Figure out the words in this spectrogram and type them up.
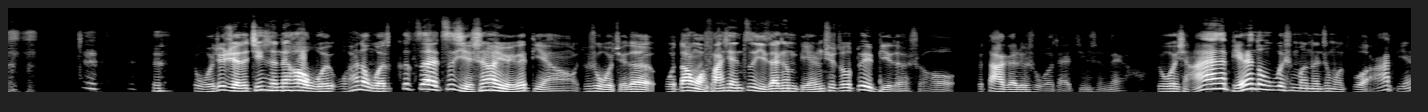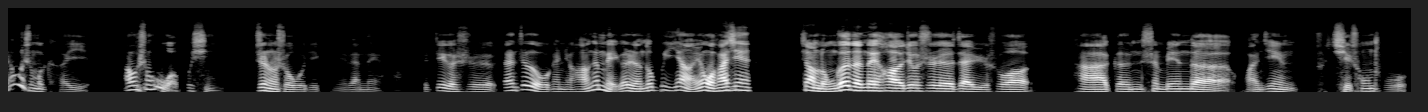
我就觉得精神内耗。我我看到我各在自己身上有一个点啊，就是我觉得我当我发现自己在跟别人去做对比的时候，就大概率是我在精神内耗。就会想，哎，那别人都为什么能这么做啊？别人为什么可以啊？为什么我不行？这种时候我就肯定在内耗。这个是，但这个我感觉好像跟每个人都不一样，因为我发现，像龙哥的内耗就是在于说，他跟身边的环境。起冲突，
